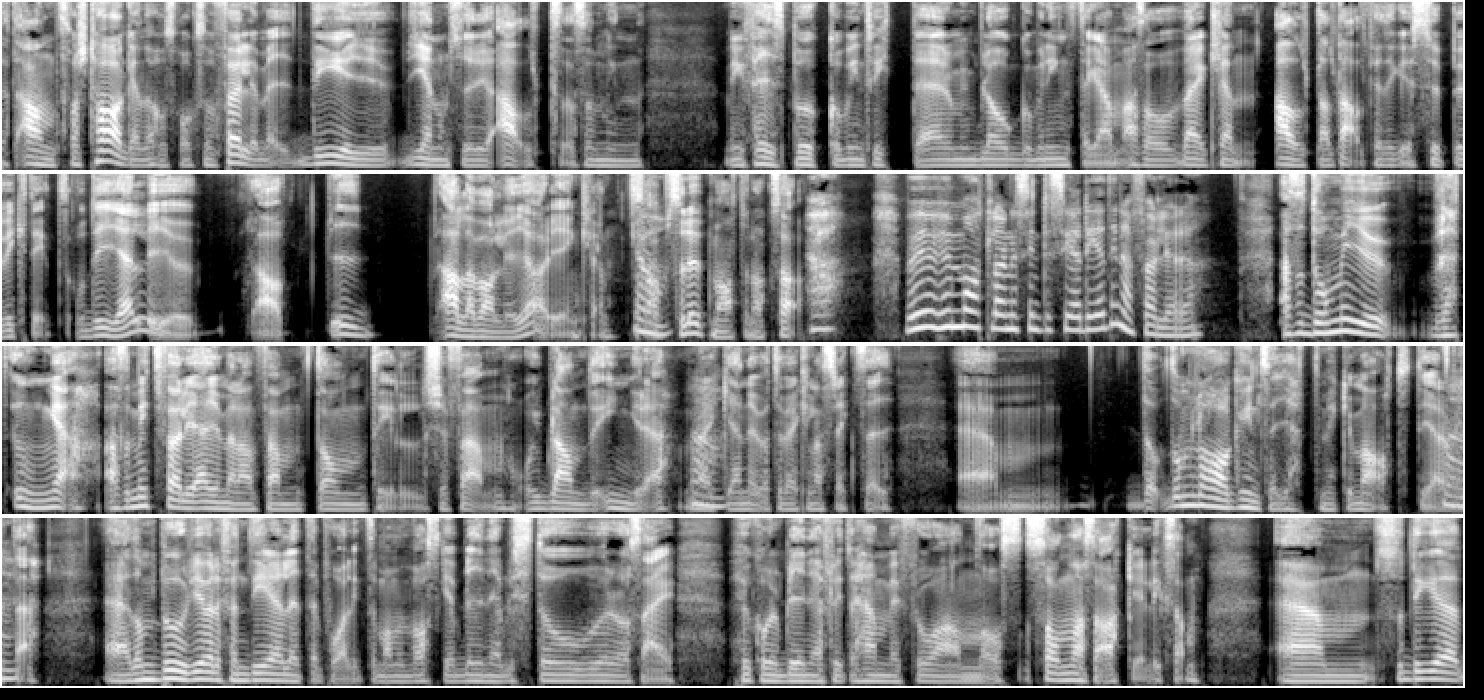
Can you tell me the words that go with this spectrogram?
ett ansvarstagande hos folk som följer mig, det är ju, genomsyrar ju allt. Alltså min, min Facebook och min Twitter och min blogg och min Instagram, alltså verkligen allt, allt, allt. Jag tycker det är superviktigt. Och det gäller ju ja, i alla val jag gör egentligen. Så Ja. absolut maten också. Men Hur, hur matlagningsintresserade är dina följare? Alltså de är ju rätt unga. Alltså mitt följe är ju mellan 15 till 25 och ibland yngre märker jag nu att det verkligen har sträckt sig. Ehm, de, de lagar ju inte så jättemycket mat, det gör de Nej. inte. Eh, de börjar väl fundera lite på liksom, vad ska jag bli när jag blir stor och så här, hur kommer det bli när jag flyttar hemifrån och sådana saker. Liksom. Ehm, så det,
